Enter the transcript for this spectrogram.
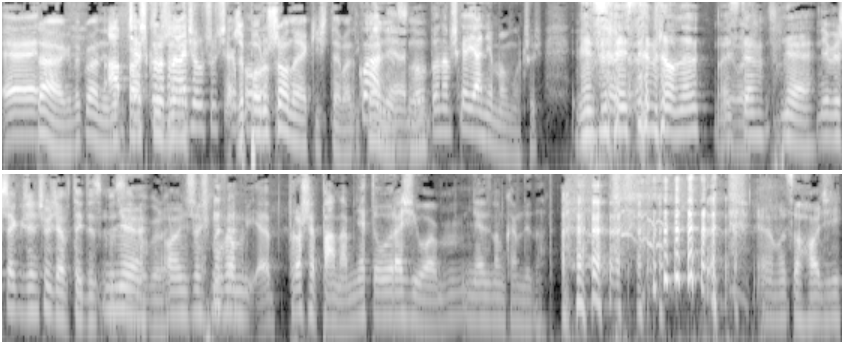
E, Tak, dokładnie. a do ciężko faktu, rozmawiać że, o uczuciach, że bo... poruszono jakiś temat Dokładnie, i koniec, bo, no. bo na przykład ja nie mam uczuć. Więc to jest ten problem. Nie jestem, nie. Nie wiesz, jak wziąć udział w tej dyskusji Nie, w ogóle. oni coś mówią, e, proszę pana, mnie to uraziło, nie znam kandydata. nie wiem o co chodzi.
